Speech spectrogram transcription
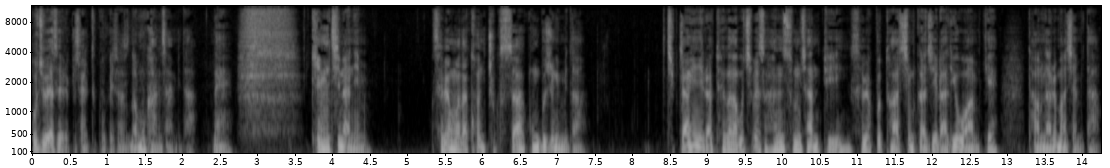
호주에서 이렇게 잘 듣고 계셔서 너무 감사합니다. 네, 김진아님 새벽마다 건축사 공부 중입니다. 직장인이라 퇴근하고 집에서 한숨 잔 뒤 새벽부터 아침까지 라디오와 함께 다음날을 맞이합니다.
